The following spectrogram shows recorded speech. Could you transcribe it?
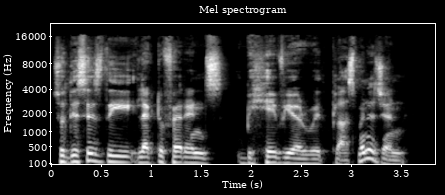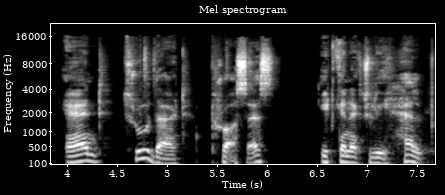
So, this is the lactoferrin's behavior with plasminogen, and through that process, it can actually help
